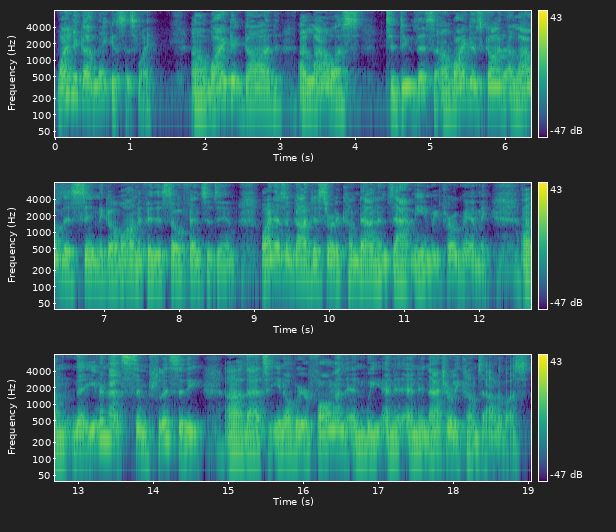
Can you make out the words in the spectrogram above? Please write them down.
Why did God make us this way? Uh, why did God allow us to do this? Uh, why does God allow this sin to go on if it is so offensive to Him? Why doesn't God just sort of come down and zap me and reprogram me? Um, even that simplicity uh, that you know we're fallen and we and it, and it naturally comes out of us,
